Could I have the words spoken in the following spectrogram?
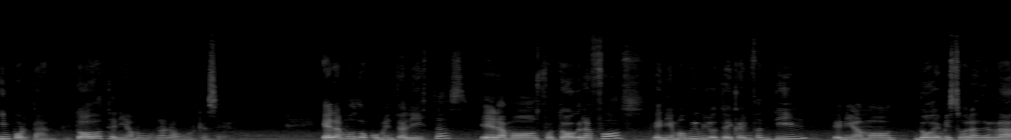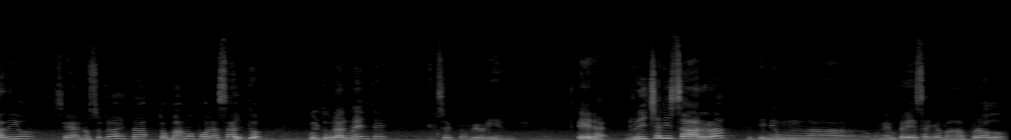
importante. Todos teníamos una labor que hacer. Éramos documentalistas, éramos fotógrafos, teníamos biblioteca infantil, teníamos dos emisoras de radio. O sea, nosotros está, tomamos por asalto culturalmente el sector de Oriente. Era Richard Izarra, que tiene una, una empresa llamada Product,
